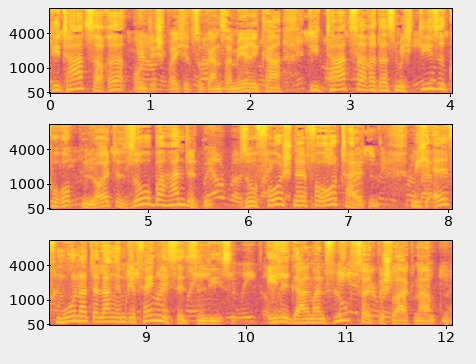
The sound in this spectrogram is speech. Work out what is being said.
Die Tatsache, und ich spreche zu ganz Amerika, die Tatsache, dass mich diese korrupten Leute so behandelten, so vorschnell verurteilten, mich elf Monate lang im Gefängnis sitzen ließen, illegal mein Flugzeug beschlagnahmten,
